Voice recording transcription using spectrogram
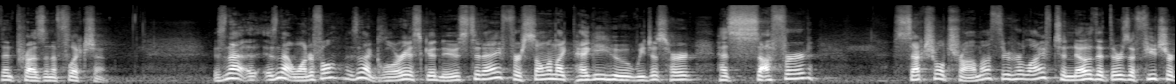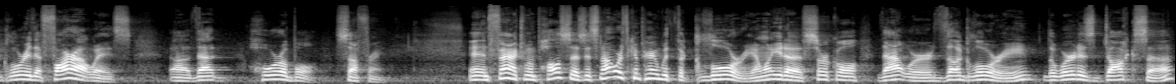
than present affliction. Isn't that, isn't that wonderful? Isn't that glorious good news today? For someone like Peggy, who we just heard has suffered sexual trauma through her life, to know that there's a future glory that far outweighs uh, that horrible suffering. And in fact, when Paul says it's not worth comparing with the glory, I want you to circle that word, the glory. The word is doxa,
